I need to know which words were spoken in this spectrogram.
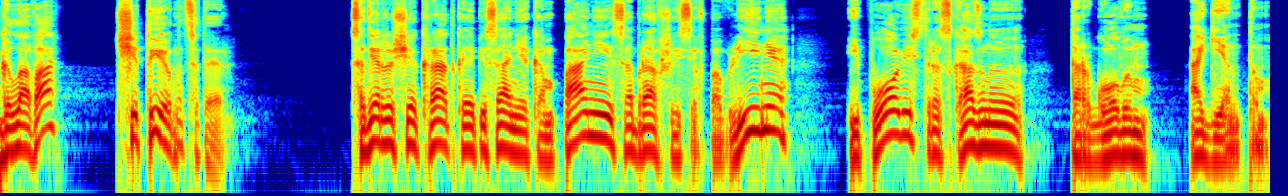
Глава 14 Содержащая краткое описание компании, собравшейся в Павлине, и повесть, рассказанную торговым агентом.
